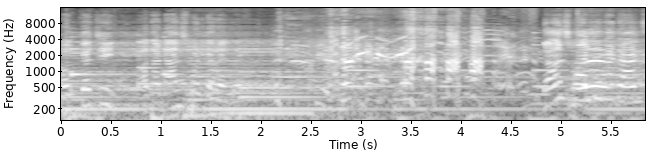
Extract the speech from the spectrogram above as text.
पंकजी आता डान्स पण करायचा. डान्स पाहिजे ना डान्स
